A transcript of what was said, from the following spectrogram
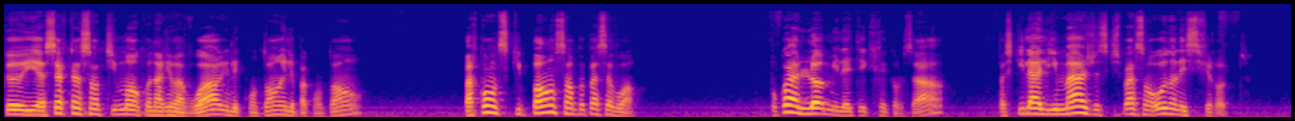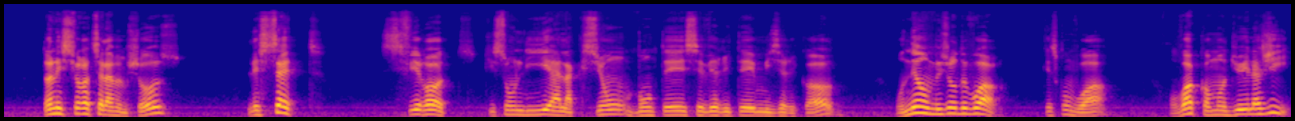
qu'il y a certains sentiments qu'on arrive à voir, il est content, il n'est pas content. Par contre, ce qu'il pense, on ne peut pas savoir. Pourquoi l'homme il a été créé comme ça? Parce qu'il a l'image de ce qui se passe en haut dans les sphirotes. Dans les sphirotes, c'est la même chose. Les sept sphirotes qui sont liés à l'action, bonté, sévérité, miséricorde, on est en mesure de voir. Qu'est-ce qu'on voit? On voit comment Dieu il agit.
